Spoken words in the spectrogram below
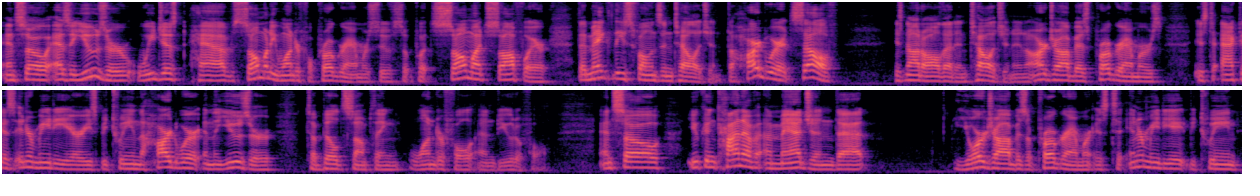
And so as a user, we just have so many wonderful programmers who've put so much software that make these phones intelligent. The hardware itself is not all that intelligent. And our job as programmers is to act as intermediaries between the hardware and the user to build something wonderful and beautiful. And so you can kind of imagine that your job as a programmer is to intermediate between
